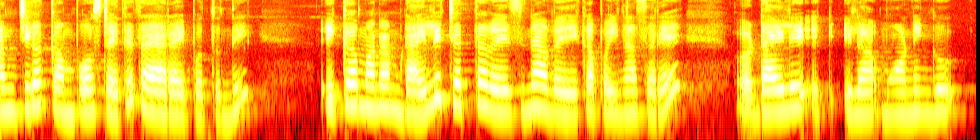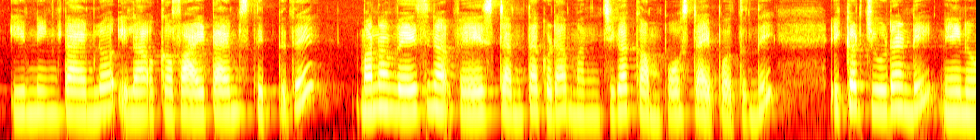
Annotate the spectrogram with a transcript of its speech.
మంచిగా కంపోస్ట్ అయితే తయారైపోతుంది. ఇక మనం డైలీ చెత్త వేసినా వేయకపోయినా సరే డైలీ ఇలా మార్నింగ్ ఈవినింగ్ టైంలో ఇలా ఒక ఫైవ్ టైమ్స్ తిప్పితే మనం వేసిన వేస్ట్ అంతా కూడా మంచిగా కంపోస్ట్ అయిపోతుంది. ఇక్కడ చూడండి నేను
